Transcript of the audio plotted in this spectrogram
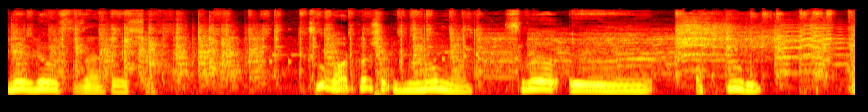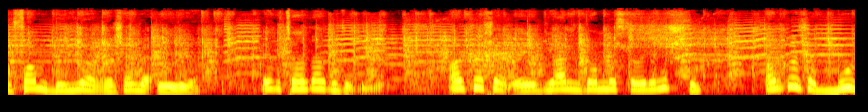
Ne biliyor musunuz arkadaşlar? Çok arkadaşlar inanamıyorum. Şuraya eee atlıyorum. Kafam değiyor arkadaşlar ve ölüyor. Ve bir tane daha gıcık oluyor. Arkadaşlar e, diğer videomda söylemiştim. Arkadaşlar bu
